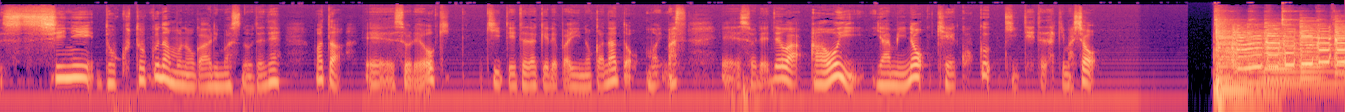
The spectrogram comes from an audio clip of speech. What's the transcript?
詩に独特なものがありますのでね。また、えーそれをき聞いていただければいいのかなと思います、えーそれでは青い闇の渓谷聞いていただきましょう。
